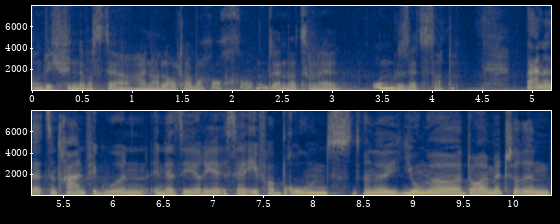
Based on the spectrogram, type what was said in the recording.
Und ich finde, was der Heiner Lauterbach auch sensationell umgesetzt hat. Einer der zentralen Figuren in der Serie ist ja Eva Bruns, eine junge Dolmetscherin,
